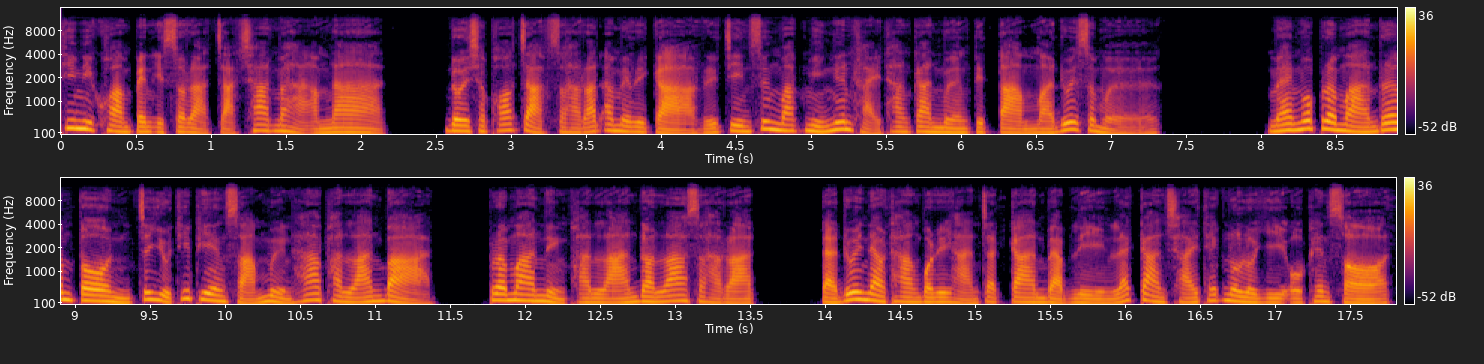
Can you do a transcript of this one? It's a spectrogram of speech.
ที่มีความเป็นอิสระจากชาติมหาอำนาจ โดยเฉพาะจากสหรัฐอเมริกาหรือจีนซึ่งมักมีเงื่อนไขทางการเมืองติดตามมาด้วยเสมอ แม้งบประมาณเริ่มต้นจะอยู่ที่เพียง 35,000 ล้านบาท ประมาณ 1,000 ล้านดอลลาร์สหรัฐ แต่ด้วยแนวทางบริหารจัดการแบบ Lean และการใช้เทคโนโลยี Open Source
